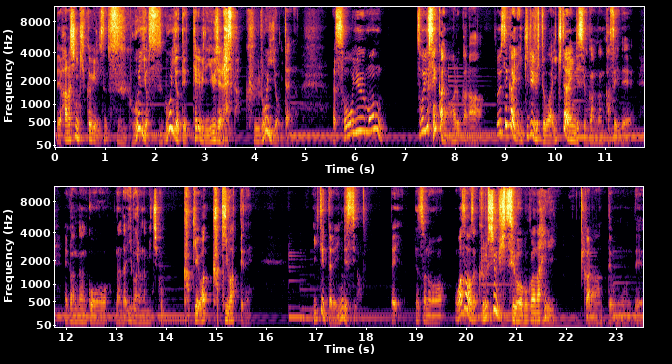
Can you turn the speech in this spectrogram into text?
で、話に聞く限り、すごいよ、すごいよってテレビで言うじゃないですか。黒いよ、みたいな。そういうもん、そういう世界もあるから、そういう世界で生きれる人は生きたらいいんですよ、ガンガン稼いで。ガンガンこう、なんだ、茨の道こう、かけわ、かき割ってね。生きてったらいいんですよ。で、その、わざわざ苦しむ必要は僕はないかなって思うんで。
